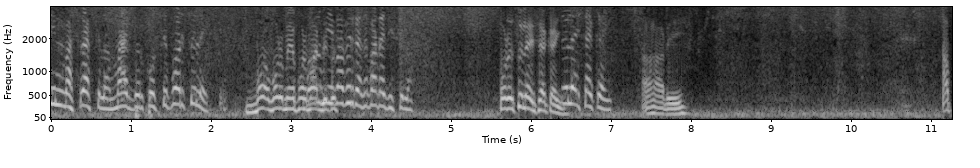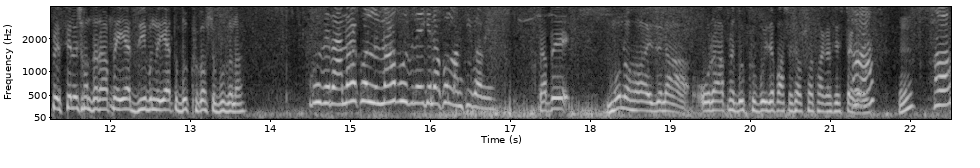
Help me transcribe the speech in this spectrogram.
তিন মাস রাখছিলাম মায়ের দর করছে পরে চলে বড় বড় মেয়ে পর বাড়িতে বাপের কাছে পাঠাই দিছিলাম। পরে চলে আসে একাই? চলে আসছে একাই। আরে আপনার ছেলে সন্তান আপনার এর জীবনে এত দুঃখ কষ্ট বুঝো না? বুঝে না না করলে না বুঝলে এগুলো করলাম কীভাবে? তাতে মনে হয় যে না ওরা আপনার দুঃখ বুঝে পাশে সবসময় থাকার চেষ্টা করে। হ্যাঁ। হুম? হ্যাঁ।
